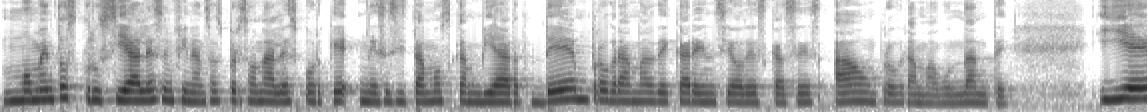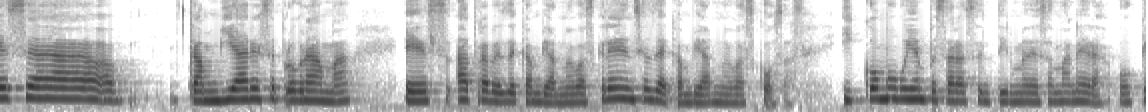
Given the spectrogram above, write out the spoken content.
momentos cruciales en finanzas personales porque necesitamos cambiar de un programa de carencia o de escasez a un programa abundante. Y ese, cambiar ese programa es a través de cambiar nuevas creencias, de cambiar nuevas cosas. ¿Y cómo voy a empezar a sentirme de esa manera? Ok,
